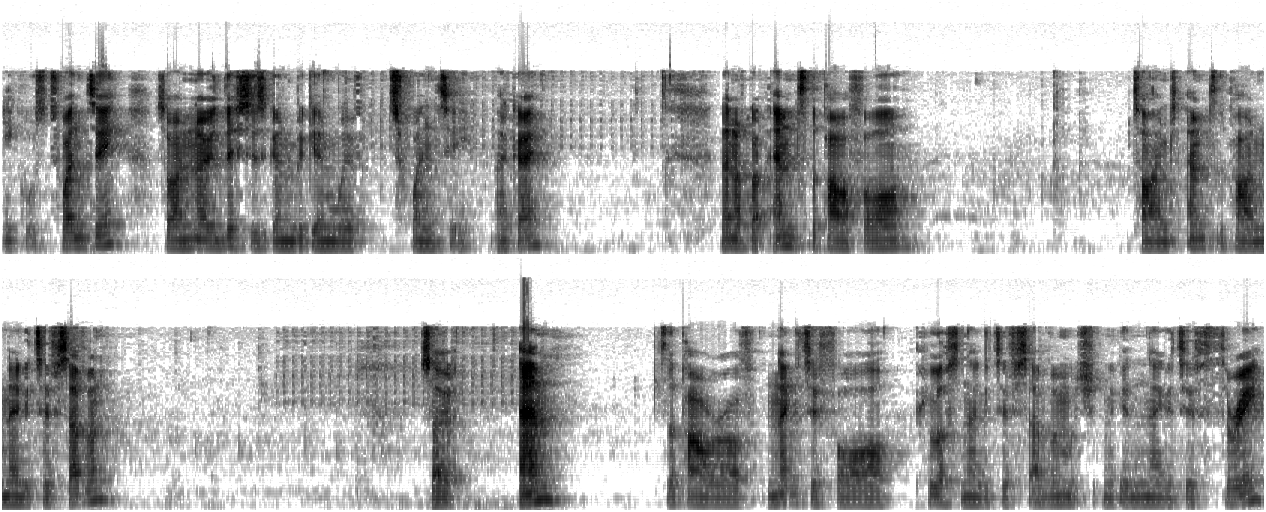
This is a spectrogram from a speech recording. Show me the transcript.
equals 20. So I know this is going to begin with 20. Okay. Then I've got m to the power 4 times m to the power negative 7. So m to the power of negative 4 plus negative 7, which is going to give negative 3.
